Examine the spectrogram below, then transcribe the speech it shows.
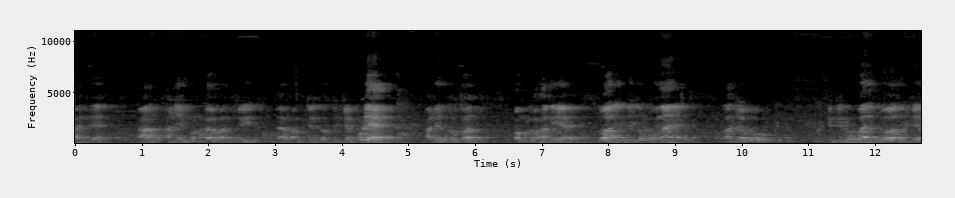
पाहिजे. आणि मंगळवारची त्या बाबतीत अतिशय पुढे आहे. आणि तसंच मग लोहारी आहे. लोहारी लोक कोण आहे? राजा भाऊ. किती लोक आहेत लोहारीचे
